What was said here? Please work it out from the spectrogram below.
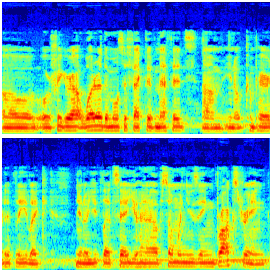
uh, or figure out what are the most effective methods, um, you know, comparatively, like. You know, you, let's say you have someone using Brock string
